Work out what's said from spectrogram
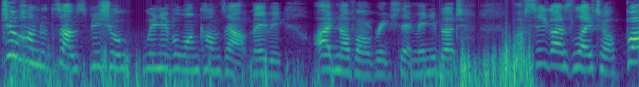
200 sub special whenever one comes out. Maybe. I don't know if I'll reach that many, but I'll see you guys later. Bye!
